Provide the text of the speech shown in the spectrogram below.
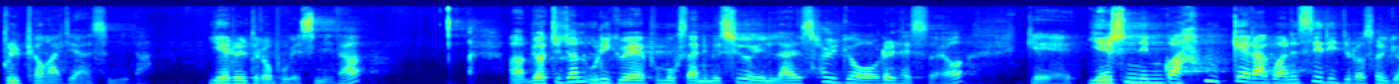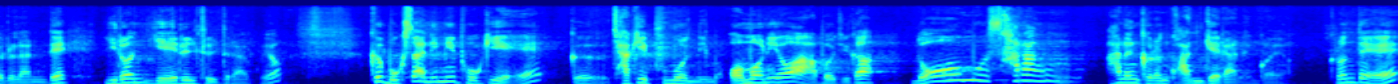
불평하지 않습니다. 예를 들어 보겠습니다. 아, 몇주 전 우리 교회 부목사님이 수요일 날 설교를 했어요. 예수님과 함께라고 하는 시리즈로 설교를 하는데 이런 예를 들더라고요. 그 목사님이 보기에 그 자기 부모님, 어머니와 아버지가 너무 사랑하는 그런 관계라는 거예요. 그런데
